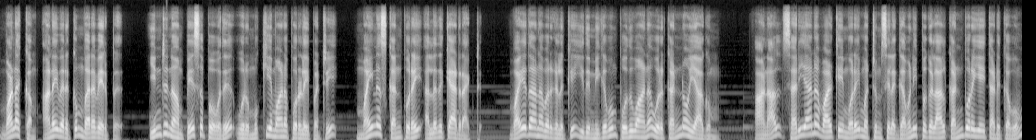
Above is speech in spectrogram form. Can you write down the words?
வணக்கம். அனைவருக்கும் வரவேற்பு. இன்று நாம் பேசப்போவது ஒரு முக்கியமான பொருளைப் பற்றி மைனஸ் கண்புரை அல்லது கேட்ராக்ட். வயதானவர்களுக்கு இது மிகவும் பொதுவான ஒரு கண்ணோயாகும். ஆனால் சரியான வாழ்க்கை முறை மற்றும் சில கவனிப்புகளால் கண்புரையை தடுக்கவும்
